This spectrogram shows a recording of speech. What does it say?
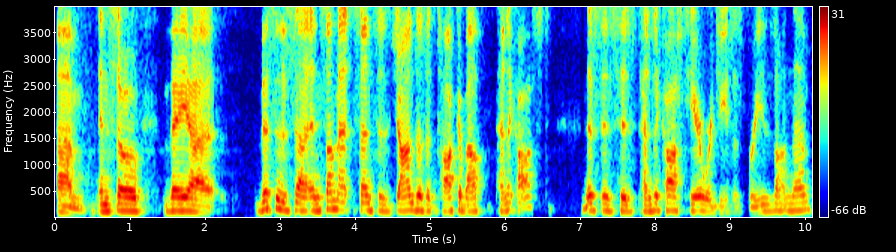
Um, and so they, uh, this is, uh, in some senses, John doesn't talk about Pentecost. This is his Pentecost here where Jesus breathes on them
